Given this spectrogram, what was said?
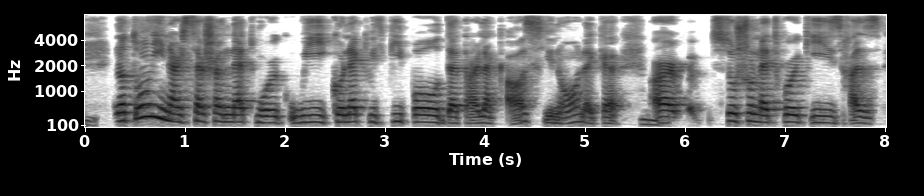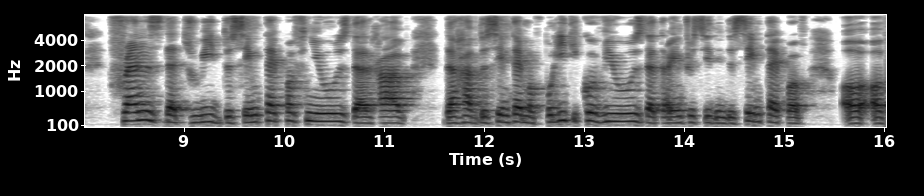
mm-hmm. not only in our social network we connect with people that are like us, you know, like uh, mm-hmm. our social network is has friends that read the same type of news, that have that have the same type of political views, that are interested in the same type of of, of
